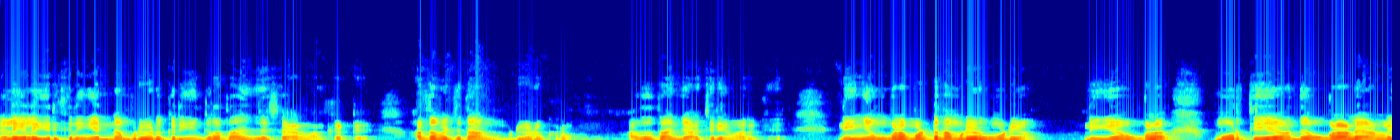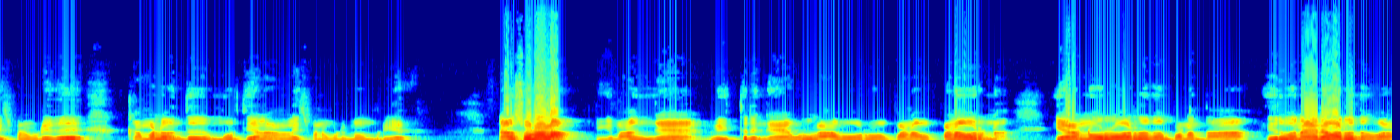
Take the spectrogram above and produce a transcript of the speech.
நிலையில் இருக்கிறீங்க என்ன முடிவு எடுக்கிறீங்கிறது தான் இந்த ஷேர் மார்க்கெட்டு அதை வச்சு தான் நாங்கள் முடிவு எடுக்கிறோம் அதுதான் இங்கே ஆச்சரியமாக இருக்குது நீங்கள் உங்களை மட்டும்தான் முடிவு எடுக்க முடியும். நீங்கள் உங்களை மூர்த்தியை வந்து உங்களாலே அனலைஸ் பண்ண முடியாது. கமலை வந்து மூர்த்தியால் அனலைஸ் பண்ண முடியுமா? முடியாது. நான் சொல்லலாம். நீங்கள் வாங்குங்க விற்றுருங்க உங்களுக்கு லாபம் வரும். பணம் பணம் வரும்னா. இரநூறுவா வர்றதும் பணம் தான் இருபதாயிரம் வர்றதும் வர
